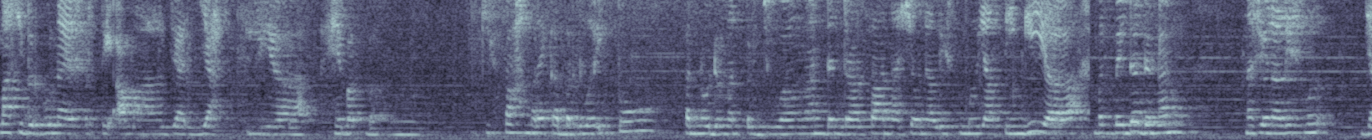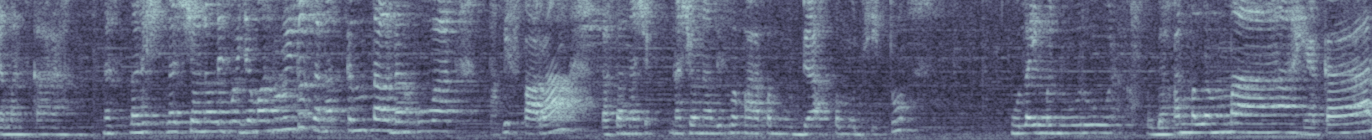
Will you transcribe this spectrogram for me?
masih berguna ya seperti amal jariah. Iya, hebat banget. Kisah mereka berdua itu penuh dengan perjuangan dan rasa nasionalisme yang tinggi ya. Berbeda dengan nasionalisme zaman sekarang. Nas- nali- nasionalisme zaman dulu itu sangat kental dan kuat. Tapi sekarang rasa nasio- nasionalisme para pemuda pemudi itu mulai menurun atau bahkan melemah ya kan?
